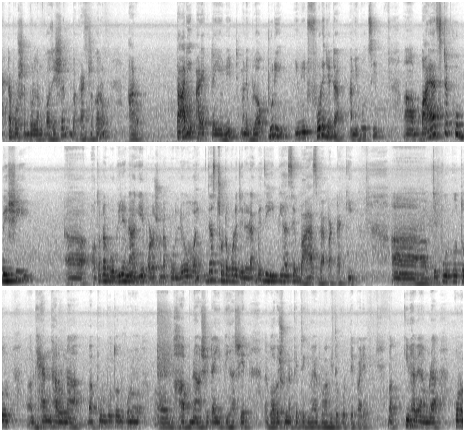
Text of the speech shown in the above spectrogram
একটা পোর্শন বললাম কজেশন বা কার্যকরণ, আর তারই আরেকটা ইউনিট মানে ব্লক টুরই ইউনিট ফোরে যেটা আমি বলছি বায়াসটা খুব বেশি অতটা গভীরে না গিয়ে পড়াশোনা করলেও হয়। জাস্ট ছোট করে জেনে রাখবে যে ইতিহাসে বায়াস ব্যাপারটা কী। যে পূর্বতন ধ্যান ধারণা বা পূর্বতন কোনো ভাবনা সেটা ইতিহাসের গবেষণার ক্ষেত্রে কীভাবে প্রভাবিত করতে পারে বা কীভাবে আমরা কোনো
